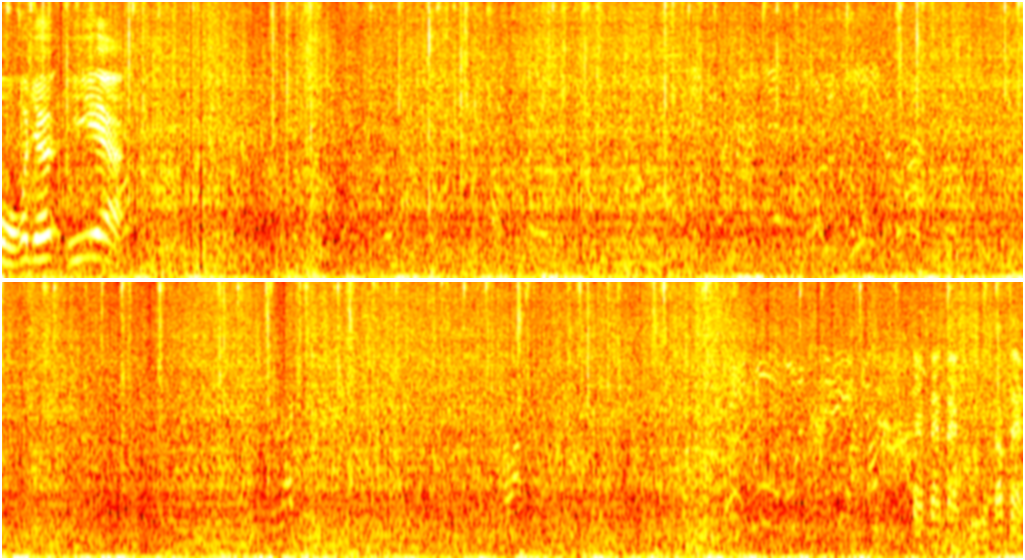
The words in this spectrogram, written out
โหก็เยอะเฮียแปลกแปลกแปลกเดี๋ยวครับแปลก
